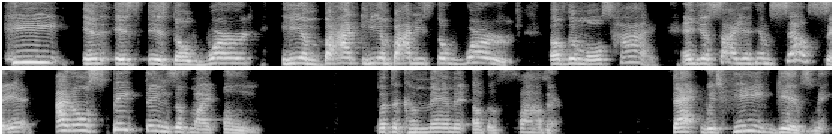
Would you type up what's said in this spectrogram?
He is, is, is the word. He, embody, he embodies the word of the Most High. And Yesiah himself said, I don't speak things of my own, but the commandment of the Father, that which he gives me.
